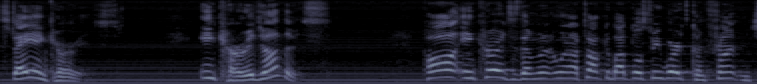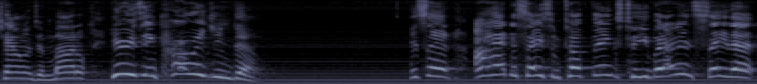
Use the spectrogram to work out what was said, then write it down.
Stay encouraged. Encourage others. Paul encourages them. When I talked about those three words confront and challenge and model, here he's encouraging them. He's saying, I had to say some tough things to you, but I didn't say that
